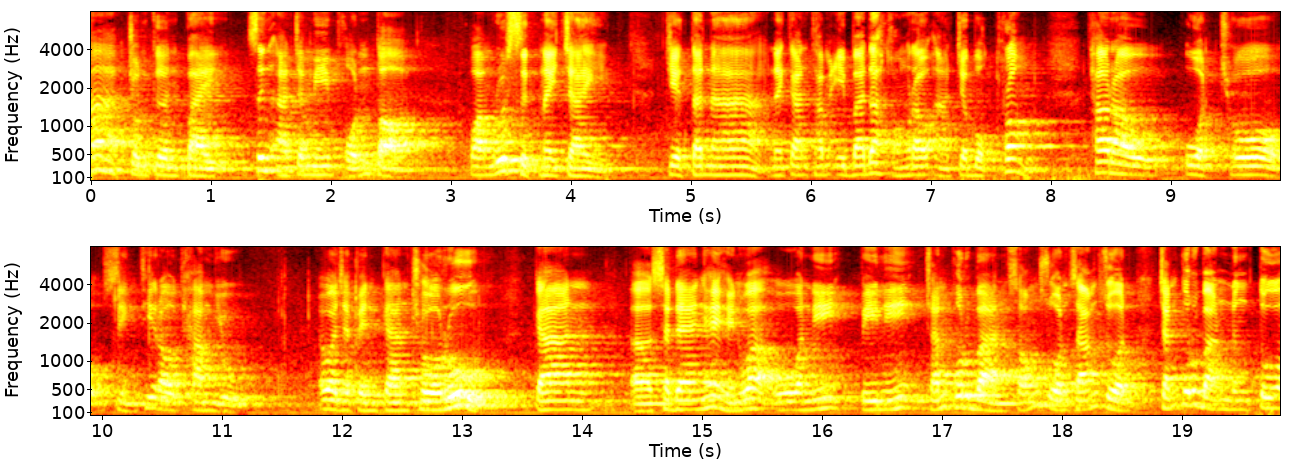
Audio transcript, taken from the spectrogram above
มากจนเกินไป ซึ่งอาจจะมีผลต่อความรู้สึกในใจ เจตนาในการทำอิบาดะของเราอาจจะบกพร่อง ถ้าเราอวดโชว์สิ่งที่เราทำอยู่ ไม่ว่าจะเป็นการโชว์รูป การแสดงให้เห็นว่าโอ้วันนี้ปีนี้ฉันกุรบานสองส่วนสามส่วน ฉันกุรบานหนึ่งตัว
